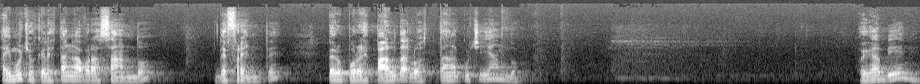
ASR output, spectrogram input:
Hay muchos que le están abrazando de frente, pero por espalda lo están acuchillando. Oigan bien,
